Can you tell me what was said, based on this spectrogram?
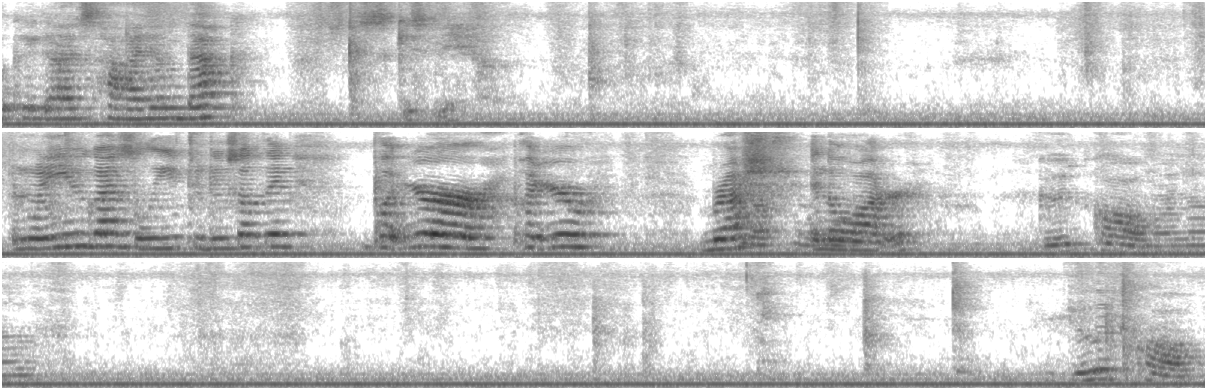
Okay, guys, hi, I'm back. Excuse me. And when you guys leave to do something, put your put your brush Brush in the water. Good call, my love. Good call.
